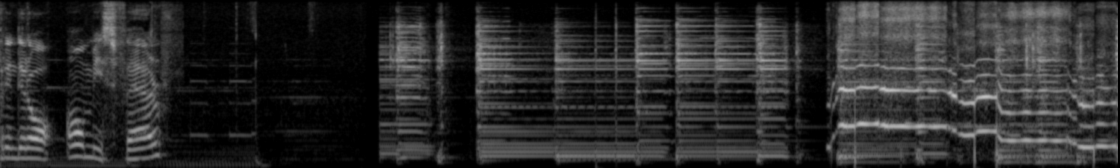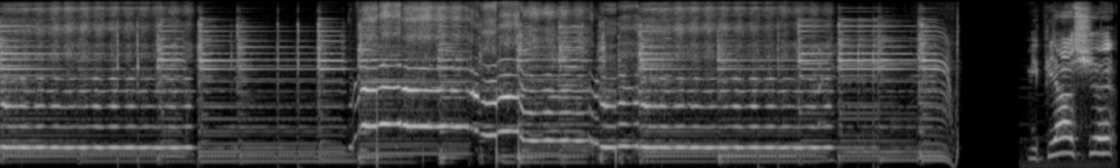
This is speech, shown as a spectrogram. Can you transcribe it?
Prenderò Omisphere mi piace.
